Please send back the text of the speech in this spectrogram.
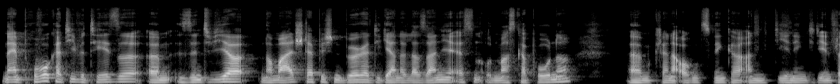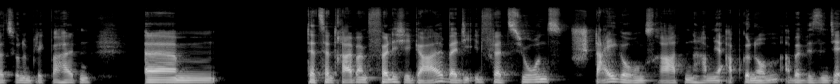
Nein, provokative These ähm, sind wir normalsterblichen Bürger, die gerne Lasagne essen und Mascarpone. Ähm, kleiner Augenzwinker an diejenigen, die die Inflation im Blick behalten. Ähm, der Zentralbank völlig egal, weil die Inflationssteigerungsraten haben ja abgenommen, aber wir sind ja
